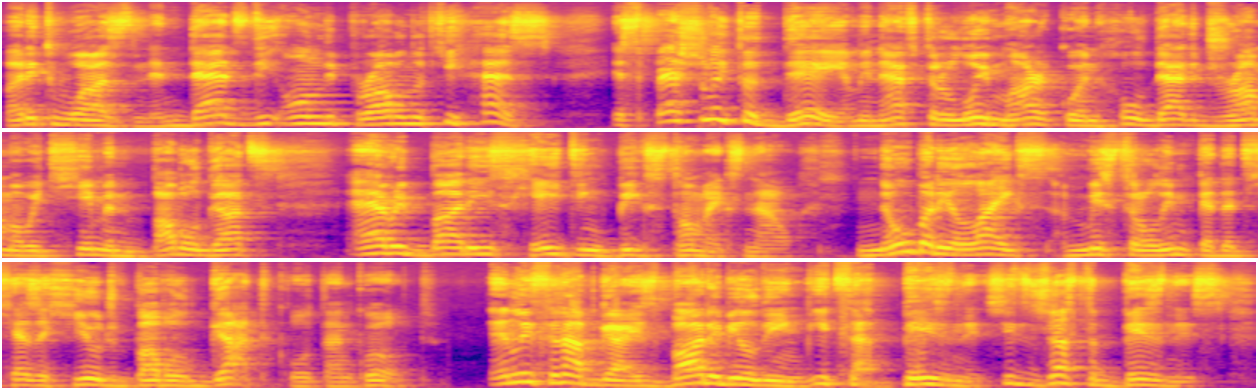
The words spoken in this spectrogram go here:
But it wasn't, and that's the only problem that he has. Especially today, I mean, after Louis Marco and all that drama with him and Bubble Guts, everybody's hating big stomachs now. Nobody likes a Mr. Olympia that has a huge bubble gut, quote unquote. And listen up guys, bodybuilding, it's a business, it's just a business.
